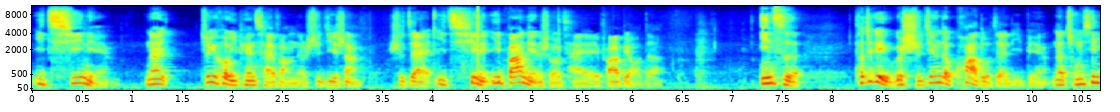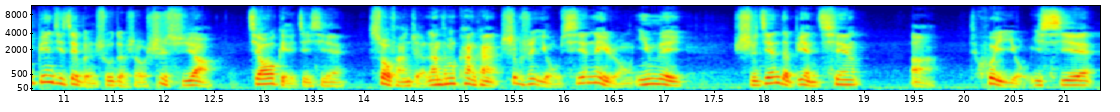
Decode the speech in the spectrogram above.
一七年，那最后一篇采访呢，实际上是在一七年、一八年的时候才发表的，因此它这个有个时间的跨度在里边。那重新编辑这本书的时候，是需要交给这些受访者，让他们看看是不是有些内容因为时间的变迁啊，会有一些。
